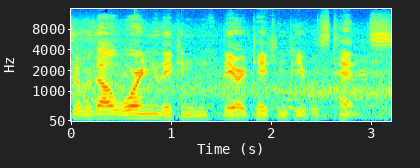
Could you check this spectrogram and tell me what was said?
So without warning, they can they are taking people's tents.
